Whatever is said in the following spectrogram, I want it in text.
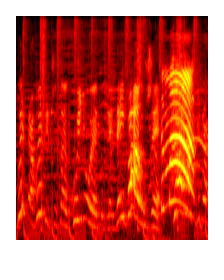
быстро выключи свою хуйню эту, блядь, заебал уже. Да, мам!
